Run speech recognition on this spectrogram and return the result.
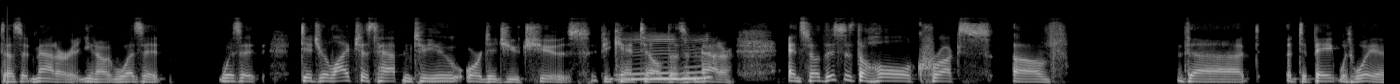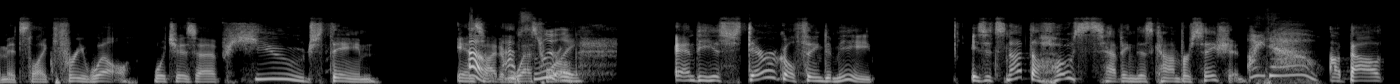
does it matter? You know, was it was it did your life just happen to you or did you choose? If you can't tell, it does it Mhm. matter? And so this is the whole crux of the debate with William. It's like free will, which is a huge theme inside oh, of absolutely. Westworld. And the hysterical thing to me is it's not the hosts having this conversation I know. about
